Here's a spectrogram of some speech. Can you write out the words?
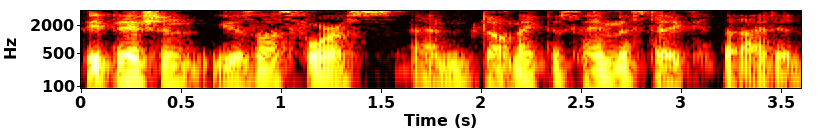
be patient, use less force, and don't make the same mistake that I did.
